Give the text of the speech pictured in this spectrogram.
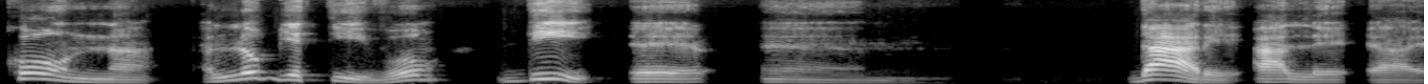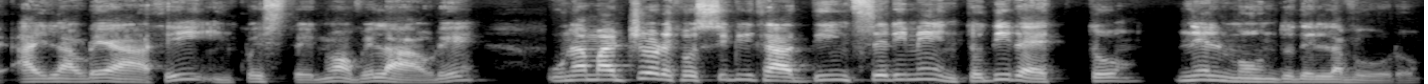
con l'obiettivo di eh, ehm, dare alle, ai laureati in queste nuove lauree una maggiore possibilità di inserimento diretto nel mondo del lavoro.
